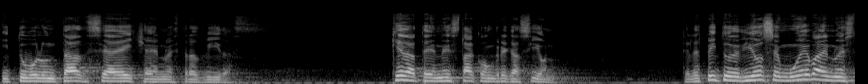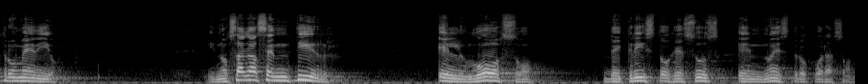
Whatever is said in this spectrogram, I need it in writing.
y tu voluntad sea hecha en nuestras vidas. Quédate en esta congregación. Que el Espíritu de Dios se mueva en nuestro medio y nos haga sentir el gozo de Cristo Jesús en nuestro corazón.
